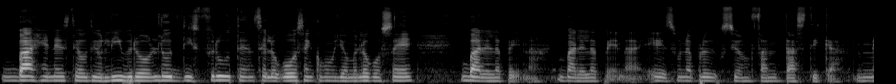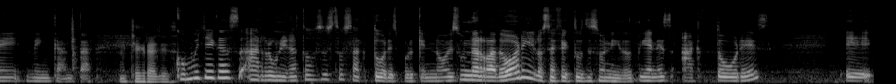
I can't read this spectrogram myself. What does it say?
bajen este audiolibro, lo disfruten, se lo gocen como yo me lo gocé vale la pena, vale la pena. Es una producción fantástica, me, me, encanta. Muchas gracias. ¿Cómo llegas a reunir a todos estos actores? Porque no es un narrador y los efectos de sonido, tienes actores, eh,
